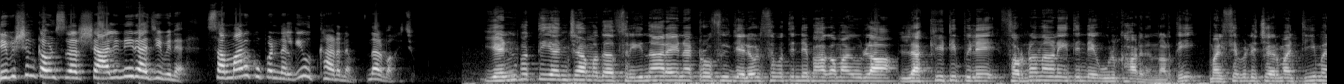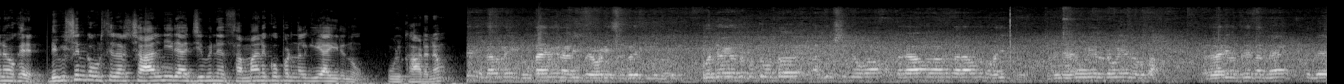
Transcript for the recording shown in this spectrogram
division councillor Shalini രാജീവിന് സമ്മാന കൂപ്പൺ നൽകി ഉദ്ഘാടനം നിർവഹിച്ചു. എൺപത്തിയഞ്ചാമത് ശ്രീനാരായണ ട്രോഫി ജലോത്സവത്തിന്റെ ഭാഗമായുള്ള ലക്കി ടിപ്പിലെ സ്വർണ നാണയത്തിന്റെ ഉദ്ഘാടനം നടത്തി. മത്സ്യബന്ധി chairman T Manoharan division councillor Shalini രാജീവിന് സമ്മാനക്കൂപ്പൺ നൽകിയായിരുന്നു ഉദ്ഘാടനം. ധനകാര്യമന്ത്രി തന്നെ ഇതിന്റെ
